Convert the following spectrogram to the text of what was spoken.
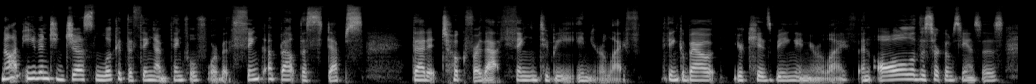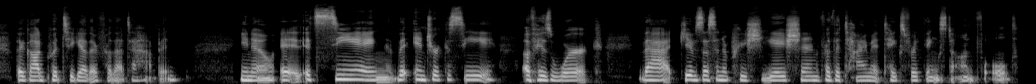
not even to just look at the thing I'm thankful for, but think about the steps that it took for that thing to be in your life. Think about your kids being in your life and all of the circumstances that God put together for that to happen. You know, it, it's seeing the intricacy of His work that gives us an appreciation for the time it takes for things to unfold.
